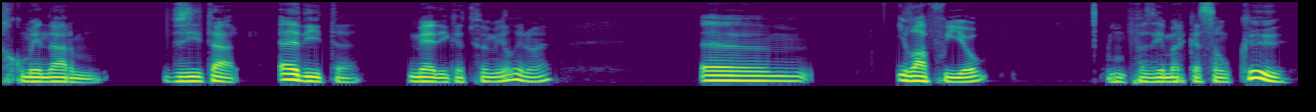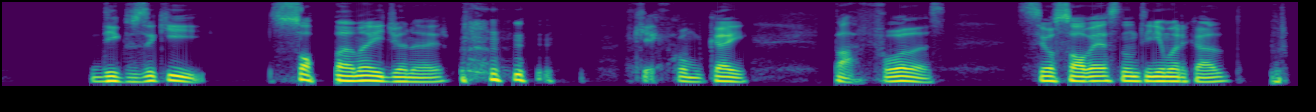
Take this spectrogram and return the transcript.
recomendar-me visitar a dita médica de família, não é? E lá fui eu, fazer a marcação que, digo-vos aqui, só para meio de janeiro, que é como quem, pá, foda-se, se eu soubesse não tinha marcado, porque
